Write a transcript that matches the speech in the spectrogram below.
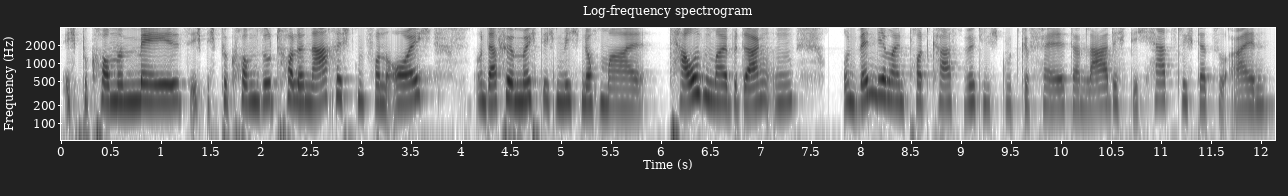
Ich bekomme Mails, ich, ich bekomme so tolle Nachrichten von euch. Und dafür möchte ich mich nochmal tausendmal bedanken und wenn dir mein Podcast wirklich gut gefällt, dann lade ich dich herzlich dazu ein,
